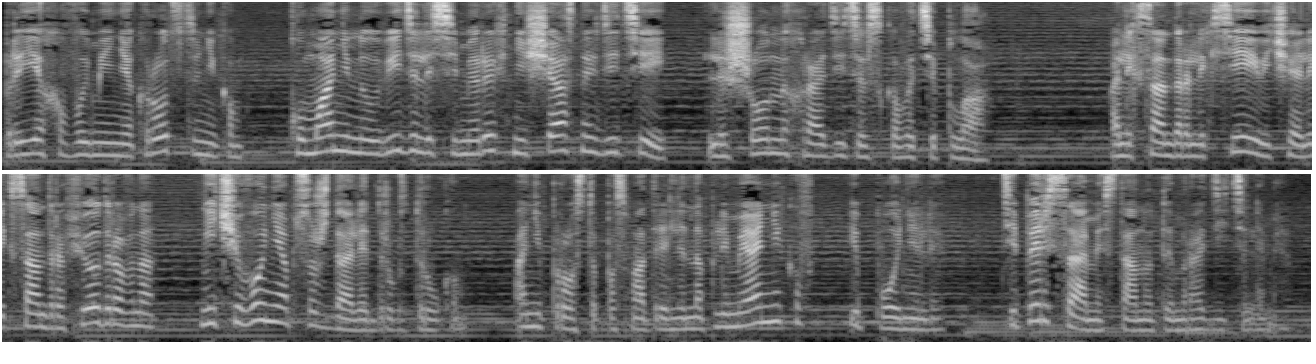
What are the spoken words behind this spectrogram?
Приехав в имение к родственникам, Куманины увидели семерых несчастных детей, лишенных родительского тепла. Александр Алексеевич и Александра Федоровна ничего не обсуждали друг с другом. Они просто посмотрели на племянников и поняли, теперь сами станут им родителями.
